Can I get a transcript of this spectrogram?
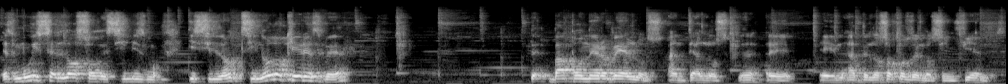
es muy celoso de sí mismo. Y si no, si no lo quieres ver, va a poner velos ante, a los, eh, ante los ojos de los infieles.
